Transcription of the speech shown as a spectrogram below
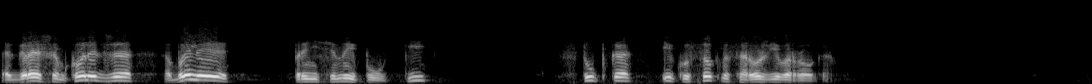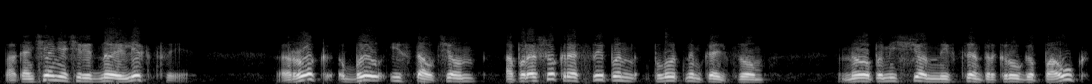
Грэшем колледжа были принесены пауки, ступка и кусок носорожьего рога. По окончании очередной лекции рог был истолчен, а порошок рассыпан плотным кольцом, но помещенный в центр круга паук,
